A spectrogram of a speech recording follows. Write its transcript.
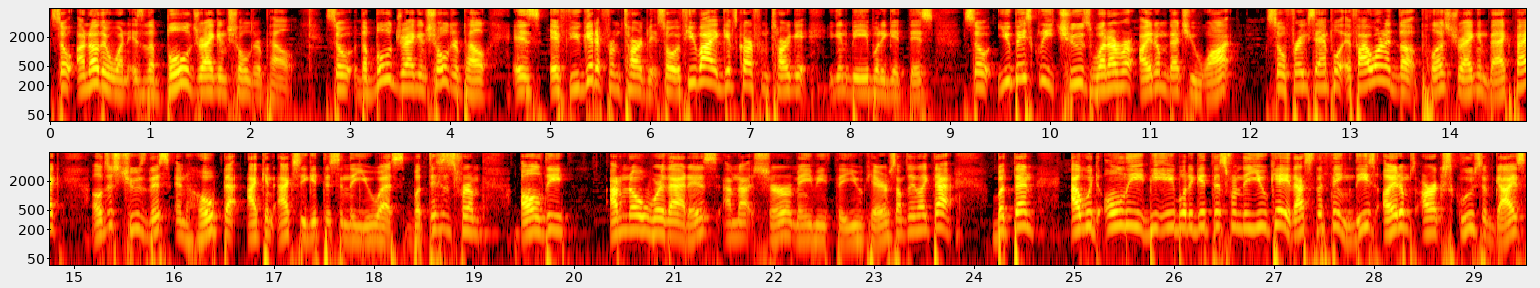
So another one is the Bull Dragon Shoulder Pal. So the Bull Dragon Shoulder Pal is if you get it from Target. So if you buy a gift card from Target, you're going to be able to get this. So you basically choose whatever item that you want. So for example, if I wanted the Plush Dragon backpack, I'll just choose this and hope that I can actually get this in the US. But this is from Aldi. I don't know where that is. I'm not sure. Maybe the UK or something like that. But then I would only be able to get this from the UK. That's the thing. These items are exclusive, guys.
